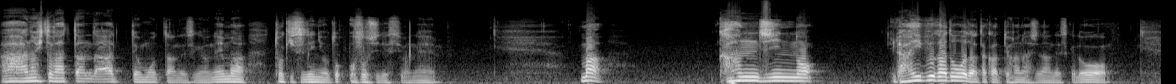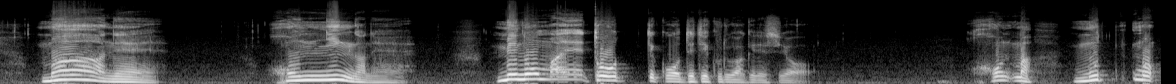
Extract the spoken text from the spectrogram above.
あああの人だったんだって思ったんですけどね。まあ時すでに遅しですよね。まあ肝心のライブがどうだったかっていう話なんですけどまあね本人がね目の前通ってこう出てくるわけですよ。ほんまあもも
